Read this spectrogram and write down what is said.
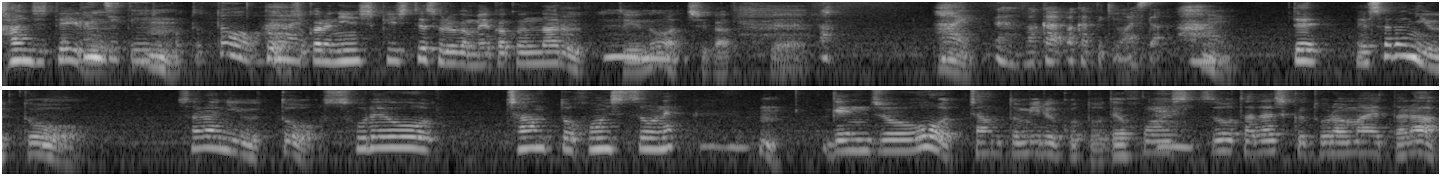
感じている。感じていることと、うん。と、はい。そこから認識してそれが明確になるっていうのは違って、はい、うん、分か分かってきました。はい、うんでえさらに言うとさらに言うとそれをちゃんと本質をね、うん、現状をちゃんと見ることで本質を正しく捉まえたら、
